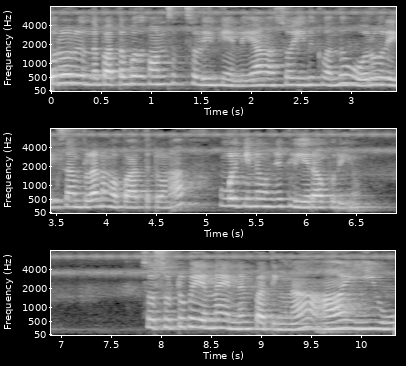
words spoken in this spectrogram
ஒரு ஒரு இந்த பத்தொம்பது கான்செப்ட் சொல்லியிருக்கேன் இல்லையா? ஸோ இதுக்கு வந்து ஒரு ஒரு எக்ஸாம்பிளாக நம்ம பார்த்துட்டோன்னா உங்களுக்கு இன்னும் கொஞ்சம் கிளியராக புரியும். ஸோ சுட்டுப்பெயர்னா என்னன்னு பார்த்தீங்கன்னா ஆ இ உ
